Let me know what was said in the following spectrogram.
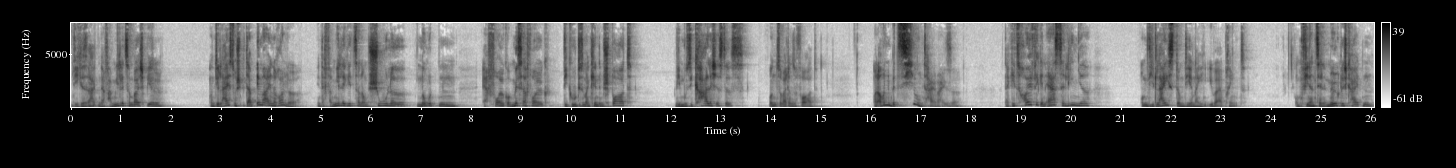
Wie gesagt, in der Familie zum Beispiel. Und die Leistung spielt da immer eine Rolle. In der Familie geht es dann um Schule, Noten, Erfolg und Misserfolg. Wie gut ist mein Kind im Sport? Wie musikalisch ist es? Und so weiter und so fort. Und auch in den Beziehungen teilweise. Da geht es häufig in erster Linie um die Leistung, die ihr mein Gegenüber erbringt. Um finanzielle Möglichkeiten,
